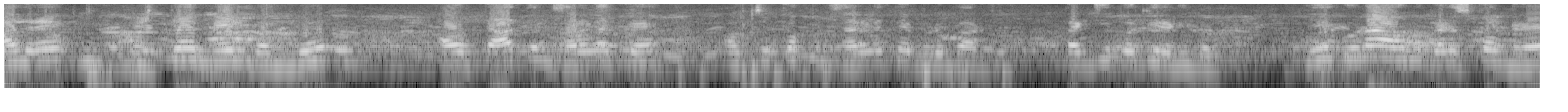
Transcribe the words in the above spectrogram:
ಆದರೆ ಎಷ್ಟೇ ಮೇಲೆ ಬಂದು ಅವ್ರ ತಾತನ ಸರಳತೆ, ಅವ್ರ ಚಿಕ್ಕಪ್ಪನ ಸರಳತೆ ಬಿಡಬಾರ್ದು. ತಗ್ಗಿ ಬಗ್ಗೆ ನಡಿಬೇಕು ಈ ಗುಣ ಅವನು ಬೆಳೆಸ್ಕೊಂಡ್ರೆ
